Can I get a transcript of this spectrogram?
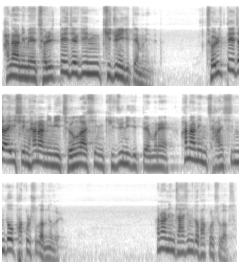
하나님의 절대적인 기준이기 때문입니다. 절대자이신 하나님이 정하신 기준이기 때문에 하나님 자신도 바꿀 수가 없는 거예요. 하나님 자신도 바꿀 수가 없어.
